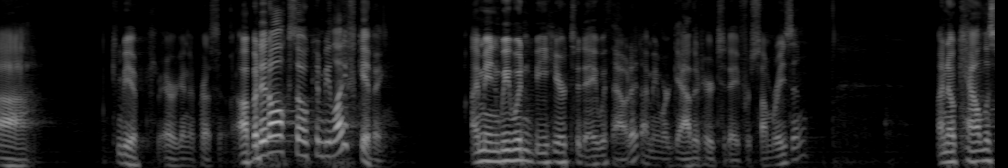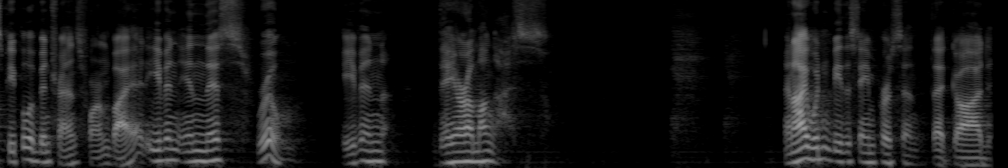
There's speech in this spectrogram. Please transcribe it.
uh, can be arrogant, and oppressive. Uh, but it also can be life giving. I mean, we wouldn't be here today without it. I mean, we're gathered here today for some reason. I know countless people have been transformed by it, even in this room, even they are among us. And I wouldn't be the same person that God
